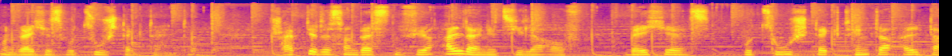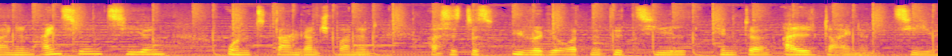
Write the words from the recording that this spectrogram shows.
und welches Wozu steckt dahinter? Schreib dir das am besten für all deine Ziele auf. Welches Wozu steckt hinter all deinen einzelnen Zielen? Und dann ganz spannend, was ist das übergeordnete Ziel hinter all deinen Zielen?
